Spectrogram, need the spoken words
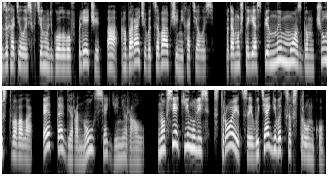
Захотелось втянуть голову в плечи, а оборачиваться вообще не хотелось, потому что я спинным мозгом чувствовала, это вернулся генерал. Но все кинулись строиться и вытягиваться в струнку.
